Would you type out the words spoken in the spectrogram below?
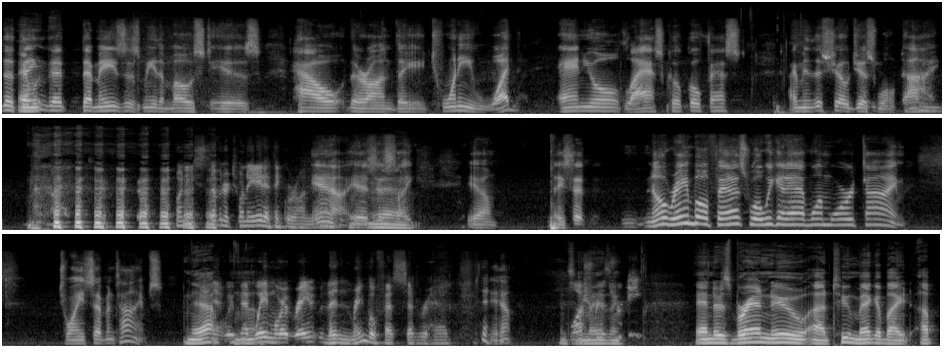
The And thing we- that, that amazes me the most is how they're on the 20 what annual last CocoFest. I mean, this show just won't die. Twenty-seven or twenty-eight, I think we're on. now. Yeah, it's just Yeah. like, yeah. They said, no Rainbow Fest. Well, we got to have one more time. 27 times. Yeah, Yeah, we've no, had way more ra- than Rainbow Fest's ever had. Yeah. it's Wash amazing. And there's brand new uh, two megabyte up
